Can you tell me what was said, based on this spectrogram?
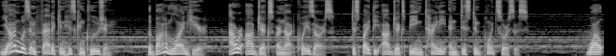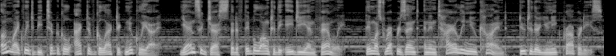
Yan was emphatic in his conclusion. The bottom line here, our objects are not quasars, despite the objects being tiny and distant point sources. While unlikely to be typical active galactic nuclei, Yan suggests that if they belong to the AGN family, they must represent an entirely new kind due to their unique properties.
